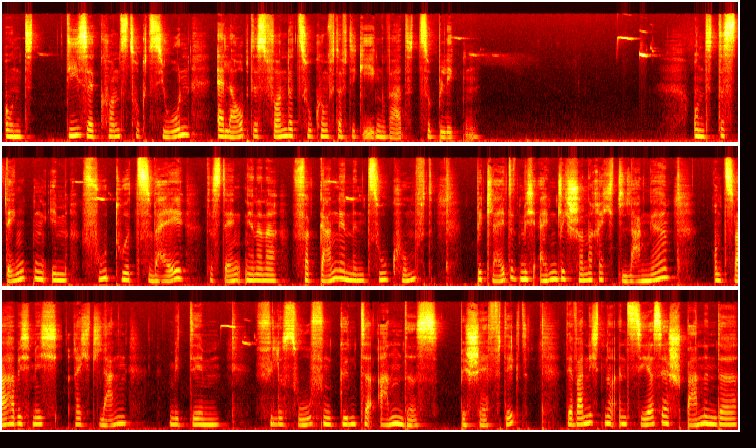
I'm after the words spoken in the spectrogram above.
Und diese Konstruktion erlaubt es von der Zukunft auf die Gegenwart zu blicken. Und das Denken im Futur 2, das Denken in einer vergangenen Zukunft, begleitet mich eigentlich schon recht lange. Und zwar habe ich mich recht lang mit dem Philosophen Günther Anders beschäftigt. Der war nicht nur ein sehr, sehr spannender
